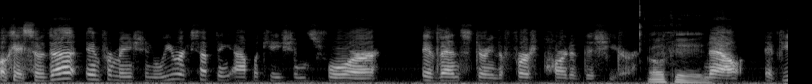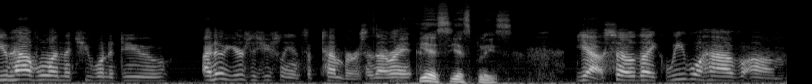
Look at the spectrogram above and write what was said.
okay, so that information, we were accepting applications for events during the first part of this year. Okay. Now, if you have one that you want to do, I know yours is usually in September, is that right? Yes, yes, please. Yeah, so like we will have um,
